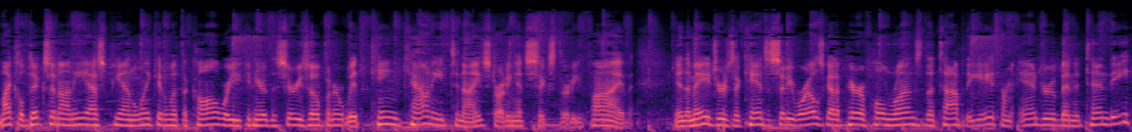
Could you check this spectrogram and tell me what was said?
Michael Dixon on ESPN Lincoln with the call where you can hear the series opener with Kane County tonight starting at 635. In the majors, the Kansas City Royals got a pair of home runs in the top of the eighth from Andrew Benintendi,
